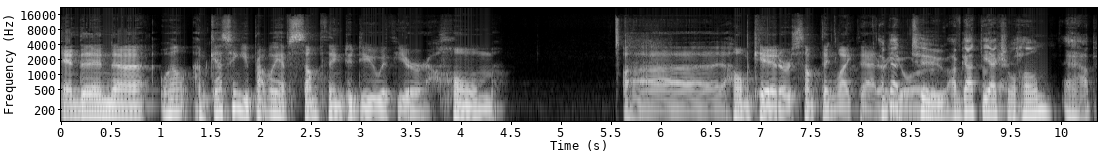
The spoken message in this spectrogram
and then, uh, well, I'm guessing you probably have something to do with your home, uh, HomeKit or something like that. Or I've got your, two. I've got the Okay. actual home app,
